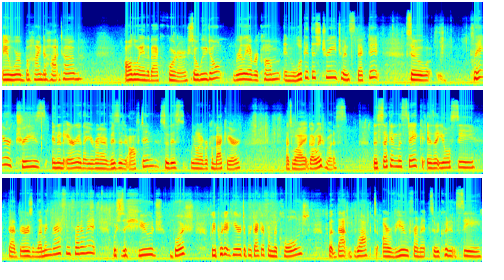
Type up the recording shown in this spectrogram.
and we're behind a hot tub all the way in the back corner. So we don't really ever come and look at this tree to inspect it. So plant your trees in an area that you're gonna visit it often. So this, we don't ever come back here. That's why it got away from us. The second mistake is that you'll see that there's lemongrass in front of it, which is a huge bush. We put it here to protect it from the cold, but that blocked our view from it, so we couldn't see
